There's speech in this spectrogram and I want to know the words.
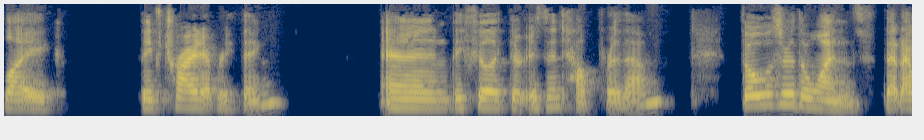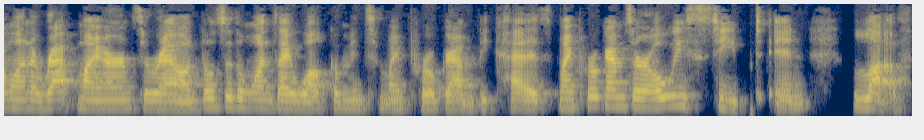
like they've tried everything and they feel like there isn't help for them. Those are the ones that I want to wrap my arms around. Those are the ones I welcome into my program because my programs are always steeped in love.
